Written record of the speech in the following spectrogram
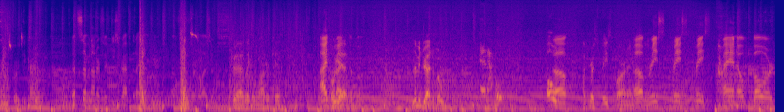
running towards you, kind of. That's 750 scrap that I have here. Fertilizer. Could have like a water kit. I'd Oh, yeah. the boat. Let me drive the boat. Oh, Oh, uh, I pressed spacebar and. Oh, uh, Reese, Reese, Reese, man overboard.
